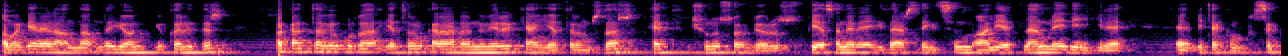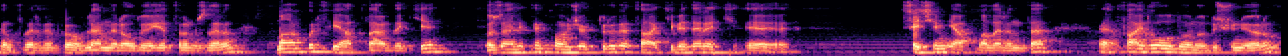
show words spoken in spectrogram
Ama genel anlamda yön yukarıdır. Fakat tabii burada yatırım kararlarını verirken yatırımcılar hep şunu söylüyoruz. Piyasa nereye giderse gitsin maliyetlenme ile ilgili e, bir takım sıkıntıları ve problemleri oluyor yatırımcıların. Makul fiyatlardaki özellikle konjöktürü de takip ederek e, seçim yapmalarında e, fayda olduğunu düşünüyorum.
